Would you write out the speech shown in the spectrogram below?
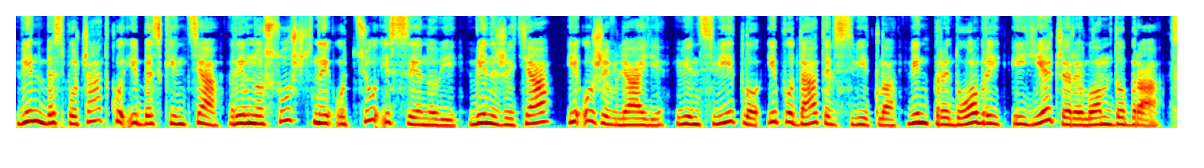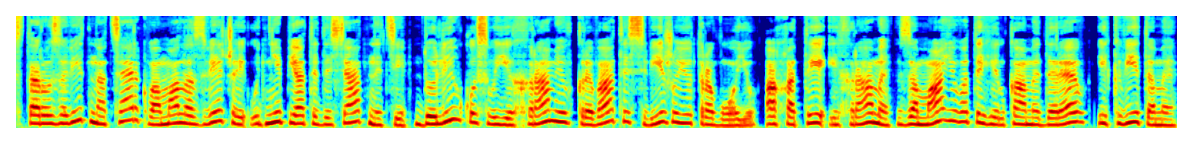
Він без початку і без кінця, рівносущний Отцю і Синові. Він життя і оживляє, він світло і податель світла, він предобрий і є джерелом добра. Старозавітна церква мала звичай у дні п'ятидесятниці долівку своїх храмів вкривати свіжою травою, а хати і храми замаювати гілками дерев і квітами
